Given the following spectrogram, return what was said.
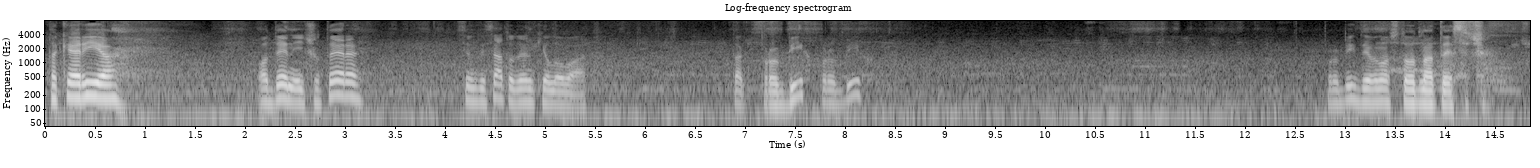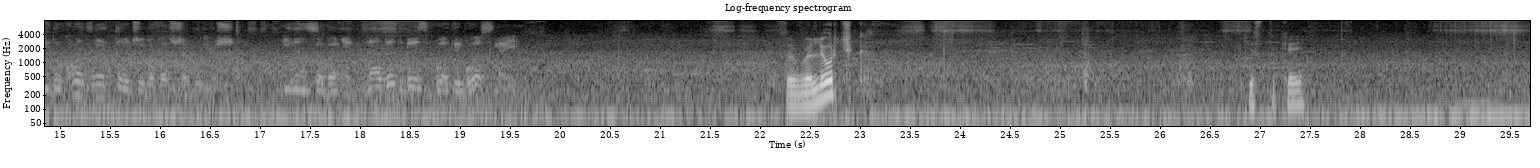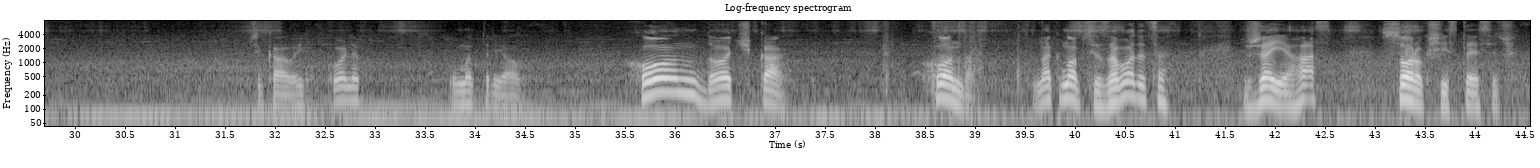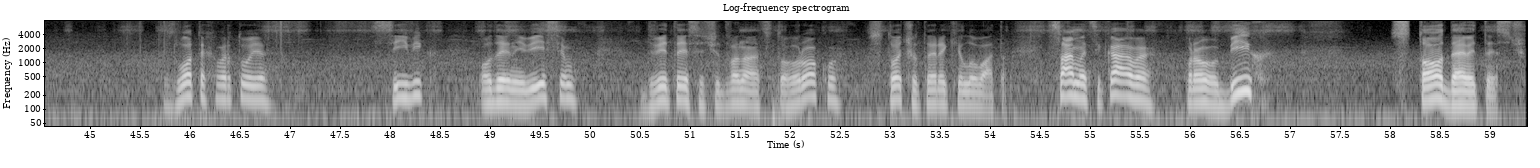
Таке Ріа 1,4, 71 кВт. Так, пробіг, пробіг. Пробіг 91 тисяча. Dokładnie to, czego potrzebujesz. Finansowanie. Це велюрчик. Якийсь такий. Цікавий колір і матеріал. Хондочка. Honda. На кнопці заводиться. Вже є газ. 46 тисяч злотих вартує. Civic 1,8 2012 року 104 кВт. Саме цікаве пробіг 109 тисяч.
